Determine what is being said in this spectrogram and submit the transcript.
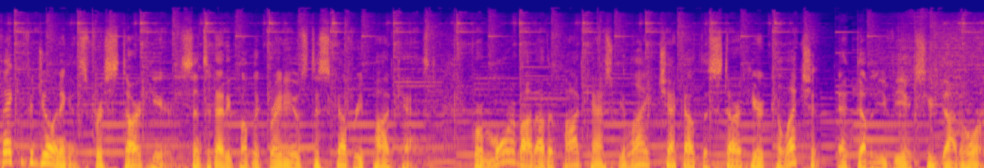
Thank you for joining us for Start Here, Cincinnati Public Radio's Discovery Podcast. For more about other podcasts we like, check out the Start Here collection at WVXU.org.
